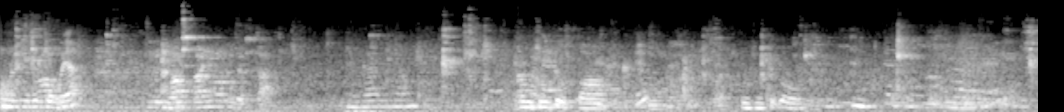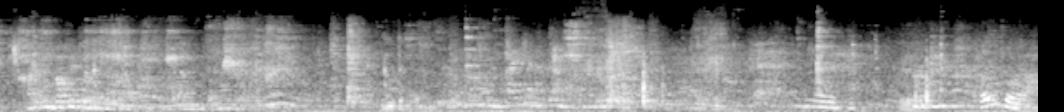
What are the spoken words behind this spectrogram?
오늘 부족해고요? 감사합니다. 엄청 뜨겁다 엄청 뜨거워 아 유 좋아라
